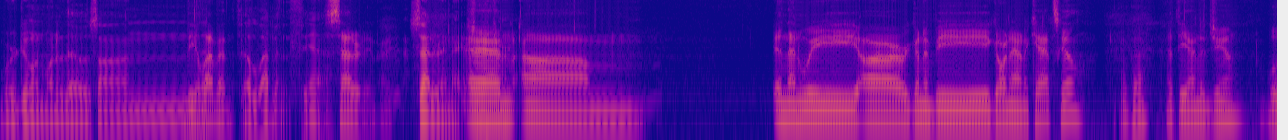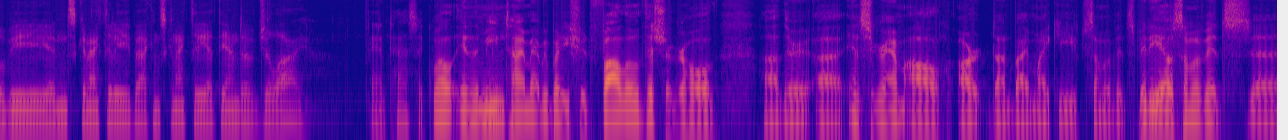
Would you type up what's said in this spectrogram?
We're doing one of those on the 11th, 11th, yeah. Saturday night. Saturday night. And um and then we are going to be going down to Catskill okay. at the end of June. We'll be in Schenectady, back in Schenectady at the end of July. Fantastic. Well, in the meantime, everybody should follow the Sugar Hold. Uh, their uh, Instagram, all art done by Mikey. Some of it's video, some of it's uh,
